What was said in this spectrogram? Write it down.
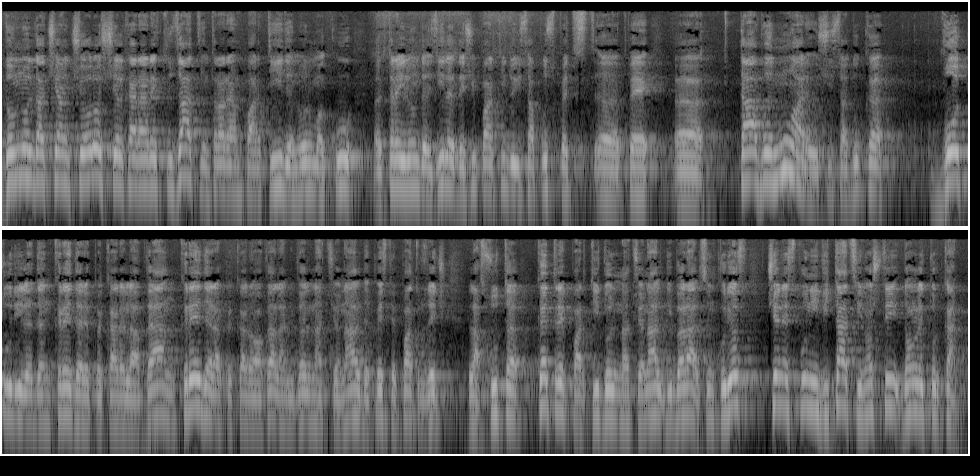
Domnul Dacian Cioloș, cel care a refuzat intrarea în partid în urmă cu trei luni de zile, deși partidul i s-a pus pe, pe tavă, nu a reușit să aducă voturile de încredere pe care le avea, încrederea pe care o avea la nivel național de peste 40% către Partidul Național Liberal. Sunt curios ce ne spun invitații noștri, domnule Turcan.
